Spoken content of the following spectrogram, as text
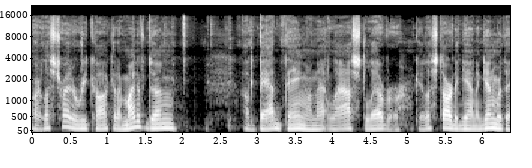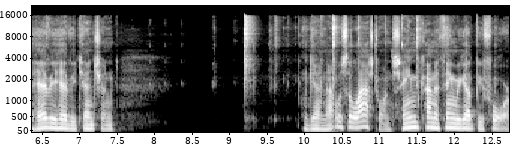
All right, let's try to recock it. I might have done a bad thing on that last lever. Okay, let's start again. Again with a heavy, heavy tension. Again, that was the last one. Same kind of thing we got before.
